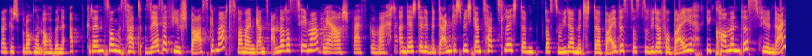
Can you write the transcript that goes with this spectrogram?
äh, gesprochen und auch über eine Abgrenzung. Es hat sehr, sehr viel Spaß gemacht. Es war mal ein ganz anderes Thema. Mir auch Spaß gemacht gemacht. An der Stelle bedanke ich mich ganz herzlich, dass du wieder mit dabei bist, dass du wieder vorbeigekommen bist. Vielen Dank.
